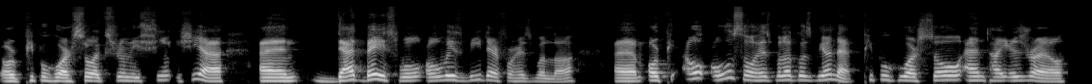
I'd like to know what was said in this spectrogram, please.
or people who are so extremely Shi- Shia. And that base will always be there for Hezbollah. Um, or also Hezbollah goes beyond that. People who are so anti-Israel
